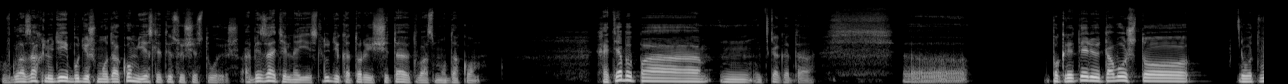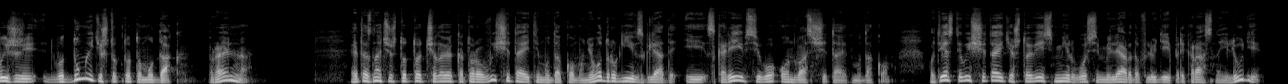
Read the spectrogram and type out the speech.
в глазах людей будешь мудаком, если ты существуешь. Обязательно есть люди, которые считают вас мудаком. Хотя бы по, как это, э, по критерию того, что вот вы же вот думаете, что кто-то мудак, правильно? Это значит, что тот человек, которого вы считаете мудаком, у него другие взгляды, и, скорее всего, он вас считает мудаком. Вот если вы считаете, что весь мир, 8 миллиардов людей прекрасные люди,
